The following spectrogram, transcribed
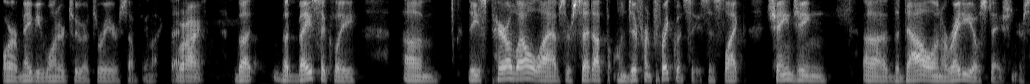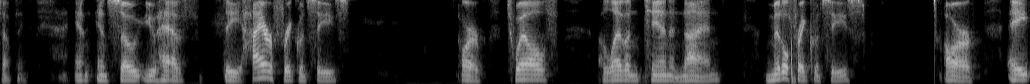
or maybe one or two or three or something like that. Right. But but basically, um, these parallel lives are set up on different frequencies. It's like changing uh, the dial on a radio station or something, and and so you have the higher frequencies, or 12, 11, 10, and 9. Middle frequencies are 8,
